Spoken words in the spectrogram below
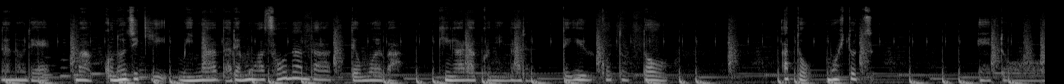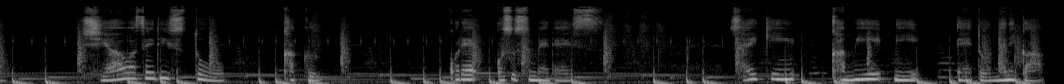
なのでまあこの時期みんな誰もがそうなんだって思えば気が楽になるっていうこととあともう一つえっ、ー、と幸せリストを書く。これおすすめです。最近紙に、えーと、何か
